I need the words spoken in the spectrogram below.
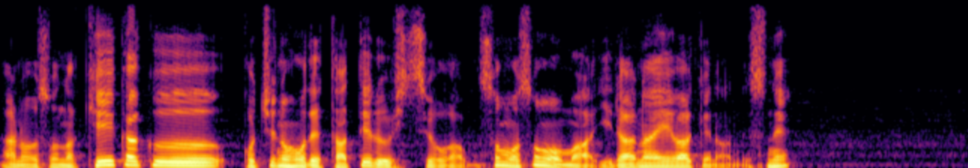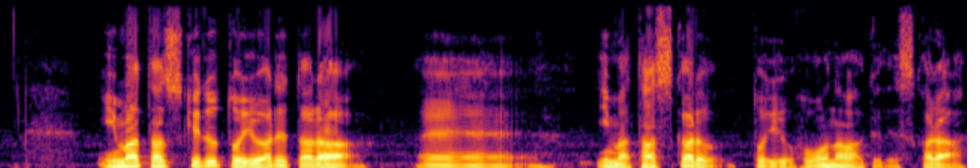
あのそんな計画こっちの方で立てる必要がそもそもまあいらないわけなんですね。今助けると言われたら、えー、今助かるという法なわけですから、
